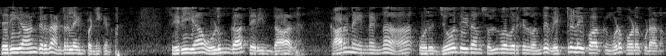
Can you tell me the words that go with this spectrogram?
சரியாங்கிறத அண்டர்லைன் பண்ணிக்கணும். சரியா ஒழுங்கா தெரிந்தால். காரணம் என்னன்னா ஒரு ஜோதிடம் சொல்பவர்கள் வந்து வெற்றிலை பாக்கம் கூட போடக்கூடாதான்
